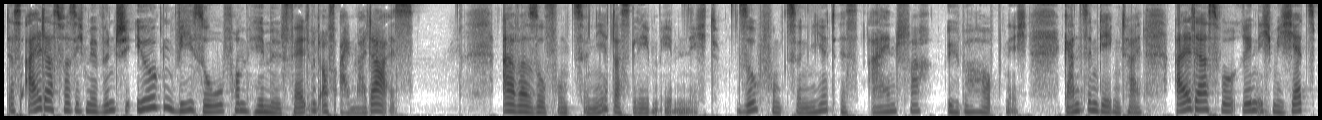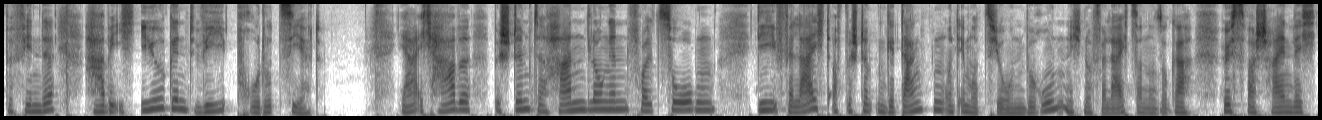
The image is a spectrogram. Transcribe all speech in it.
dass all das, was ich mir wünsche, irgendwie so vom Himmel fällt und auf einmal da ist. Aber so funktioniert das Leben eben nicht. So funktioniert es einfach überhaupt nicht. Ganz im Gegenteil. All das, worin ich mich jetzt befinde, habe ich irgendwie produziert. Ja, ich habe bestimmte Handlungen vollzogen, die vielleicht auf bestimmten Gedanken und Emotionen beruhen, nicht nur vielleicht, sondern sogar höchstwahrscheinlich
